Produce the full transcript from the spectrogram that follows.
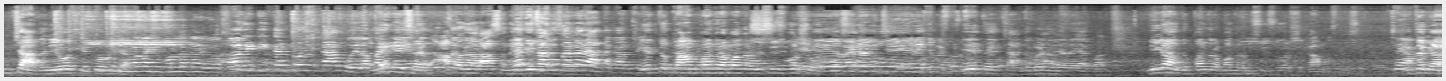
तुमच्या हाताने व्यवस्थित करून द्या? क्वालिटी कंट्रोल काम व्हायला नाही, पाहिजे सर, याचं आपण काम. जर असं नाही कधी केलं चालू तर- करणार आहे आता काम ते? एक तो काम पंधरा पंधरा वीस वीस वर्ष होतं येत आहे शांत पडून जरा या पा- मी काय म्हणतो पंधरा पंधरा वीस वीस वर्ष काम होतं नाही, आपण- इथं का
